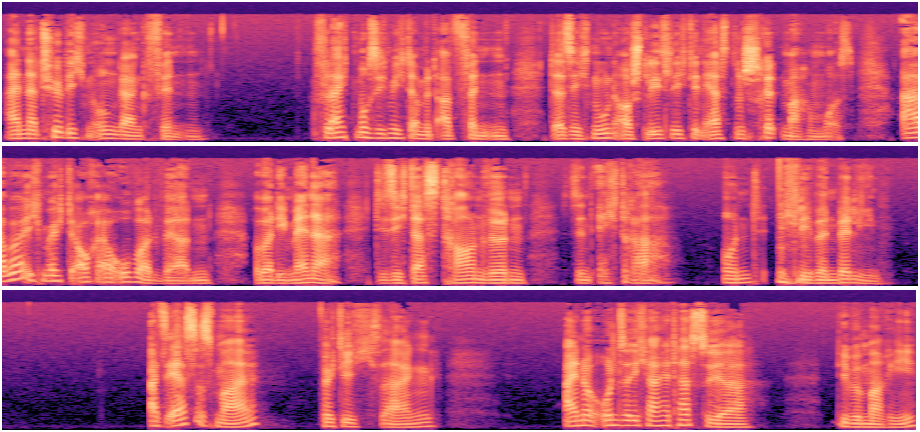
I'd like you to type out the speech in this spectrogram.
einen natürlichen Umgang finden. Vielleicht muss ich mich damit abfinden, dass ich nun ausschließlich den ersten Schritt machen muss. Aber ich möchte auch erobert werden. Aber die Männer, die sich das trauen würden, sind echt rar. Und ich lebe in Berlin. Als erstes Mal möchte ich sagen, eine Unsicherheit hast du ja, liebe Marie.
